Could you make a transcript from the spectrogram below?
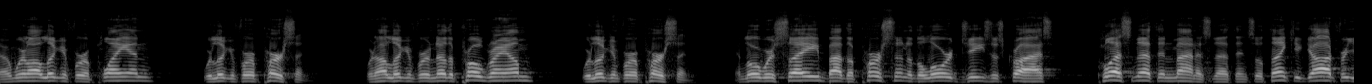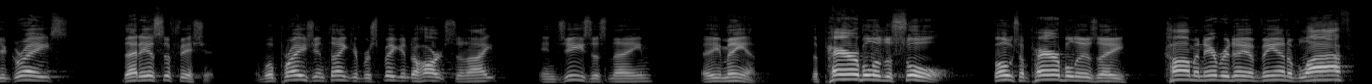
Uh, we're not looking for a plan, we're looking for a person. We're not looking for another program, we're looking for a person. And Lord, we're saved by the person of the Lord Jesus Christ, plus nothing, minus nothing. So thank you, God, for your grace. That is sufficient. And we'll praise you and thank you for speaking to hearts tonight. In Jesus' name, amen. The parable of the soul. Folks, a parable is a common everyday event of life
